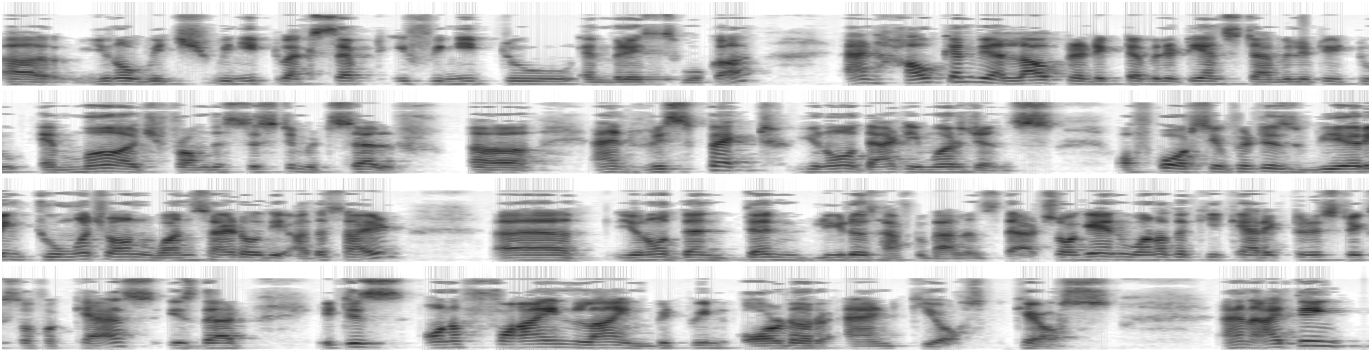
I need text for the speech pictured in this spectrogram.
uh, you know, which we need to accept if we need to embrace VUCA, and how can we allow predictability and stability to emerge from the system itself uh, and respect, you know, that emergence. Of course, if it is veering too much on one side or the other side, uh, you know, then then leaders have to balance that. So again, one of the key characteristics of a CAS is that it is on a fine line between order and chaos. Chaos, and I think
